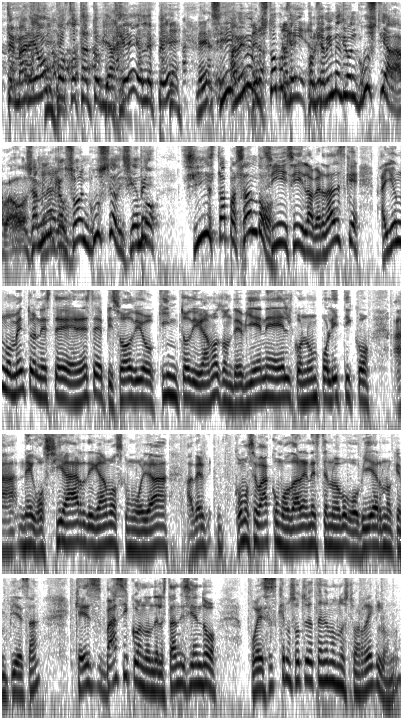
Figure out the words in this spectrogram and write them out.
¿Te mareó un poco tanto viaje, LP? Sí, a mí me pero gustó a porque, mí- a porque a mí- mí me dio angustia. O sea, a mí me causó angustia diciendo, sí, está pasando. Sí, sí, la verdad es que hay un momento en este, en este episodio quinto, digamos, donde viene él con un político a negociar, digamos, como ya, a ver cómo se va a acomodar en este nuevo gobierno que empieza, que es básico, en donde le están diciendo, pues es que nosotros ya tenemos nuestro arreglo, ¿no?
